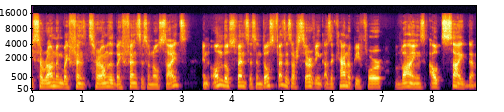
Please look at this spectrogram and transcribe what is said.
is surrounded by, fence, surrounded by fences on all sides, and on those fences, and those fences are serving as a canopy for vines outside them.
